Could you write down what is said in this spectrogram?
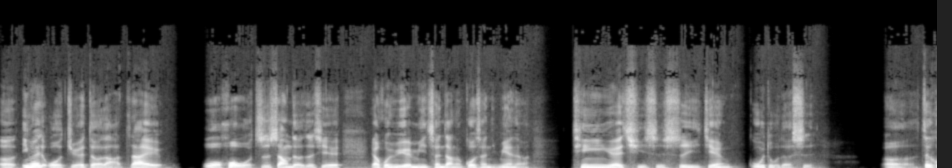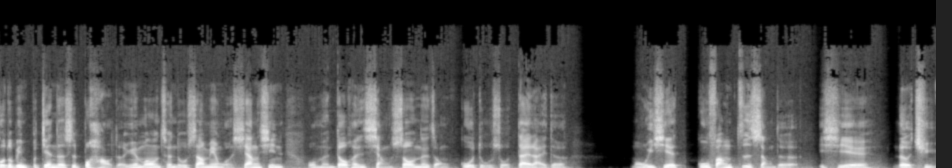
呃，因为我觉得啦，在我或我之上的这些摇滚乐迷成长的过程里面呢，听音乐其实是一件孤独的事。呃，这个孤独并不见得是不好的，因为某种程度上面，我相信我们都很享受那种孤独所带来的某一些孤芳自赏的一些乐趣。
